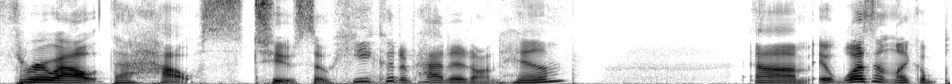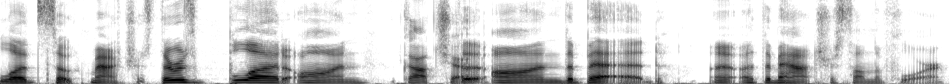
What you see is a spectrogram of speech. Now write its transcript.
throughout the house too. So he could have had it on him. Um, it wasn't like a blood soaked mattress. There was blood on Gotcha. the, on the bed, uh, the mattress on the floor.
